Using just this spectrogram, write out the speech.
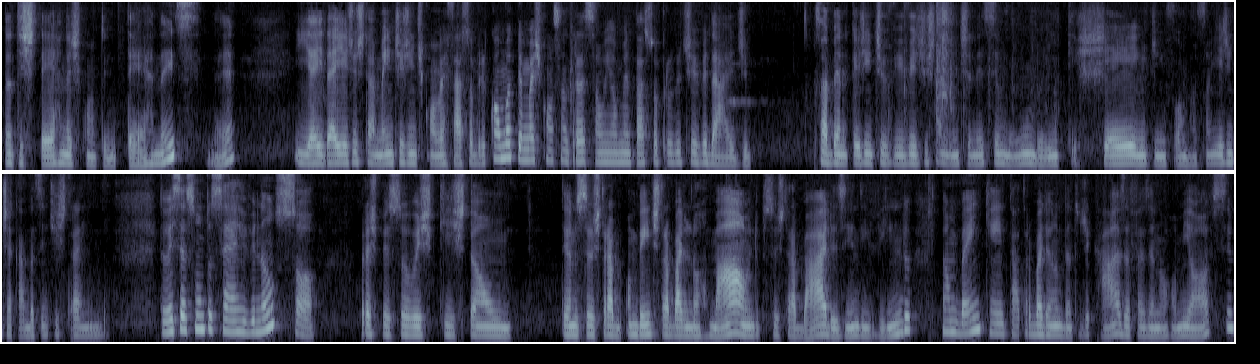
tanto externas quanto internas, né? E a ideia é justamente a gente conversar sobre como ter mais concentração e aumentar a sua produtividade, sabendo que a gente vive justamente nesse mundo aí que é cheio de informação e a gente acaba se distraindo. Então esse assunto serve não só para as pessoas que estão tendo seu ambiente de trabalho normal, indo para os seus trabalhos, indo e vindo, também quem está trabalhando dentro de casa, fazendo home office,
